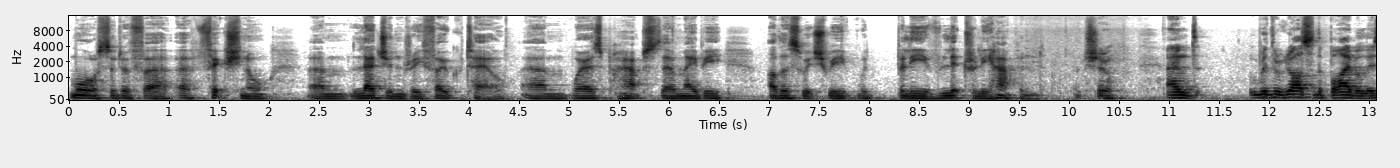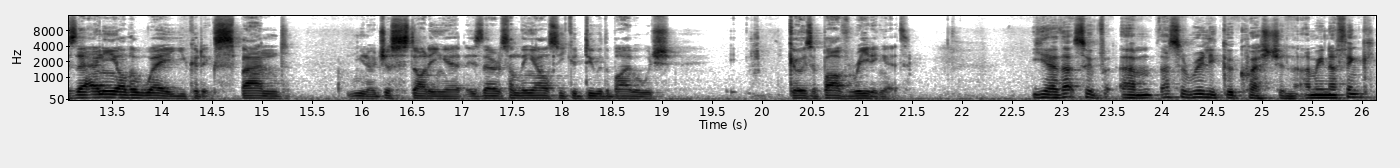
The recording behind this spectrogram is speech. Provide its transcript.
more sort of uh, a fictional um, legendary folk tale, um, whereas perhaps there may be others which we would believe literally happened. Sure. And with regards to the Bible, is there any other way you could expand, you know, just studying it? Is there something else you could do with the Bible which goes above reading it? Yeah, that's a um, that's a really good question. I mean, I think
